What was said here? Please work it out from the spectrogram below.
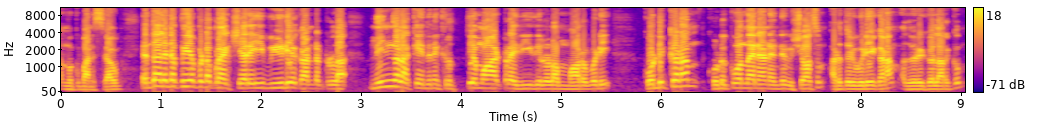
നമുക്ക് മനസ്സിലാവും. എന്തായാലും എന്റെ പ്രിയപ്പെട്ട പ്രേക്ഷകരെ ഈ വീഡിയോ കണ്ടിട്ടുള്ള നിങ്ങളൊക്കെ ഇതിന് കൃത്യമായിട്ടുള്ള രീതിയിലുള്ള മറുപടി കൊടുക്കണം. കൊടുക്കുമെന്ന് തന്നെയാണ് എന്റെ വിശ്വാസം. അടുത്തൊരു വീഡിയോ കാണാം. അതുവരെയ്ക്കും എല്ലാവർക്കും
